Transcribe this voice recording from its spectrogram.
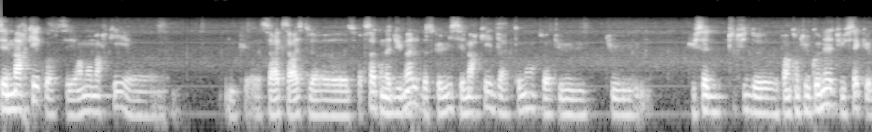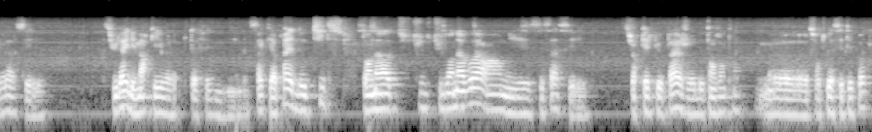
c'est marqué quoi, c'est vraiment marqué. euh, donc euh, c'est vrai que ça reste, euh, c'est pour ça qu'on a du mal parce que lui c'est marqué directement. Tu vois, tu tu tu sais tout de suite de, enfin quand tu le connais, tu sais que voilà c'est celui-là il est marqué voilà tout à fait. Mais C'est vrai qu'après de titres, t'en as, tu, tu dois en avoir, hein, mais c'est ça c'est sur quelques pages de temps en temps, surtout à cette époque.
